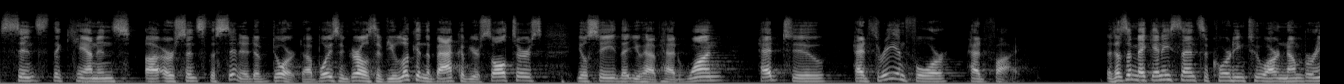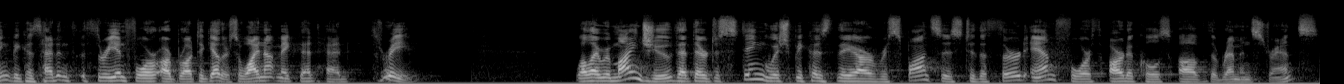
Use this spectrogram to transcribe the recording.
since the canons, uh, or since the Synod of Dort. Uh, boys and girls, if you look in the back of your psalters, you'll see that you have head one, head two, head three and four, head five. That doesn't make any sense according to our numbering because head and th- three and four are brought together. So why not make that head three? Well, I remind you that they're distinguished because they are responses to the third and fourth articles of the remonstrance,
